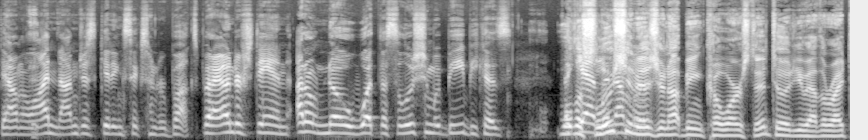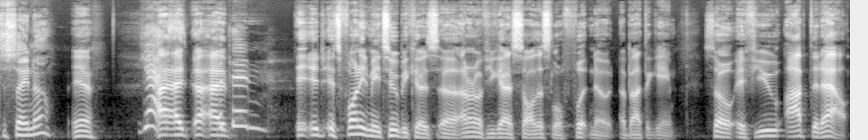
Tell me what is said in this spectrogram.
down the line, and I'm just getting six hundred bucks. But I understand. I don't know what the solution would be because, Well, the solution number- is you're not being coerced into it. You have the right to say no. yeah. yes, I, I, I, but then It, it- it's funny to me too because uh, I don't know if you guys saw this little footnote about the game. So if you opted out,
